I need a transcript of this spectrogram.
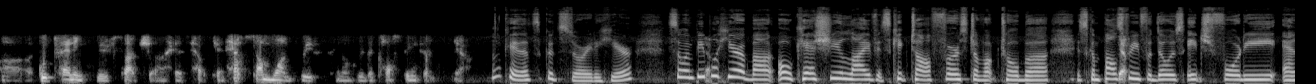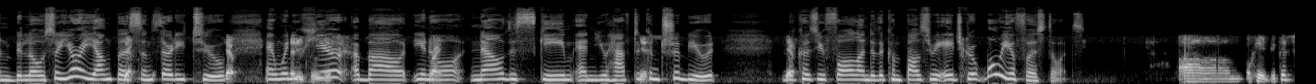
uh, good planning with such uh, has help, can help someone with you know with the costing. Term. Yeah. Okay, that's a good story to hear. So when people yeah. hear about oh CareShield Life, it's kicked off first of October. It's compulsory yep. for those age forty and below. So you're a young person, yep. thirty two, yep. and when you hear about you know right. now the scheme and you have to yes. contribute because you fall under the compulsory age group, what were your first thoughts? Um, okay, because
